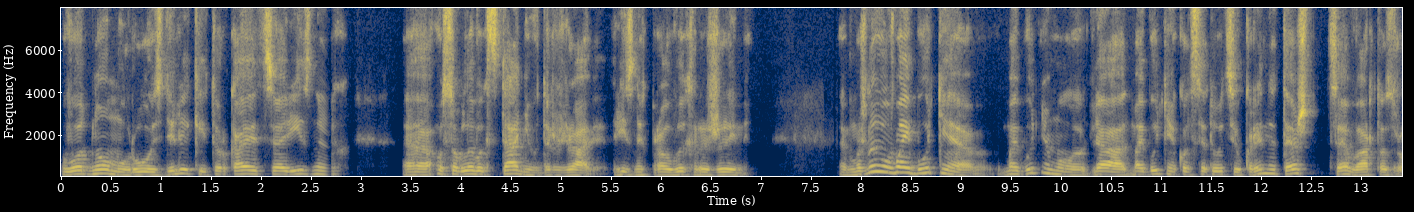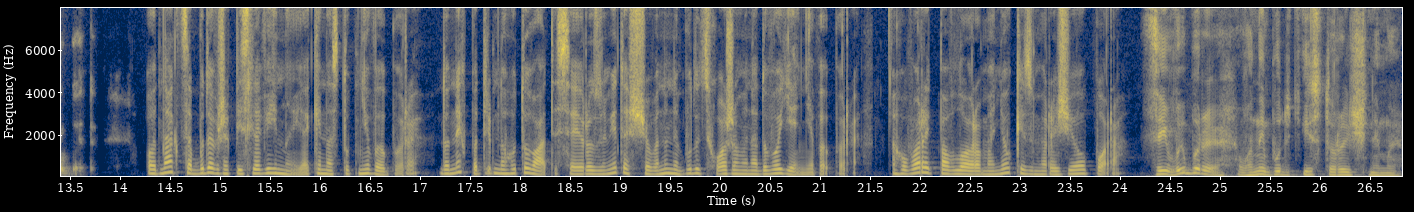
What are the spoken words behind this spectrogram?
в одному розділі, який торкається різних е, особливих станів в державі, різних правових режимів. Можливо, в майбутнє, в майбутньому для майбутньої Конституції України теж це варто зробити. Однак це буде вже після війни, як і наступні вибори. До них потрібно готуватися і розуміти, що вони не будуть схожими на довоєнні вибори, говорить Павло Романюк із мережі Опора. Ці вибори вони будуть історичними.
